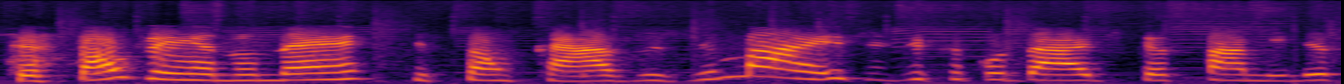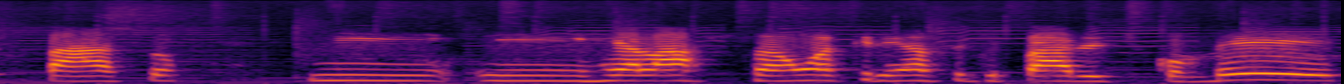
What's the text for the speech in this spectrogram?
Vocês estão vendo, né, que são casos demais de dificuldade que as famílias passam em, em relação à criança que para de comer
